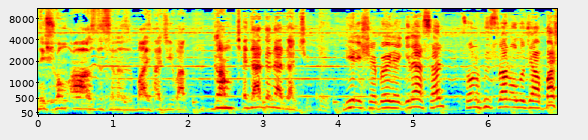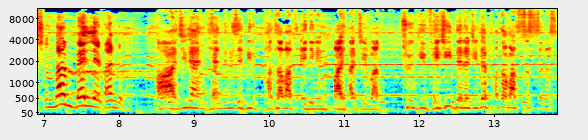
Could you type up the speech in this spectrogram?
Ne şom ağızlısınız Bay Hacivat. Gam keder de nereden çıktı? Bir işe böyle girersen sonu hüsran olacağı başından belli efendim. Acilen kendinize bir patavat edinin Bay Hacivat. Çünkü feci derecede patavatsızsınız.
